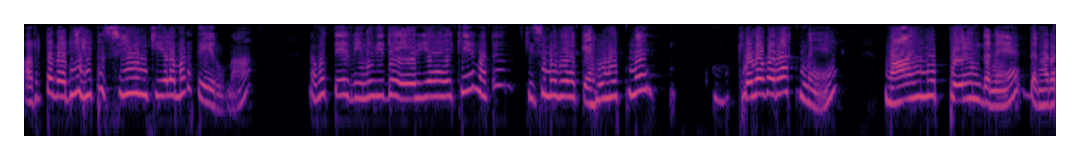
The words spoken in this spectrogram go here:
අරට වැඩි හිත සියුම් කියලා මට තේරුණා. නමුත් ඒ විනිවිද ඒරියා එකේ මට කිසිම දෙයක් ඇහුනෙත් නැහැ. කෙලවරක් නැහැ. මායිම පේන්න නැහැ. දැන් අර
